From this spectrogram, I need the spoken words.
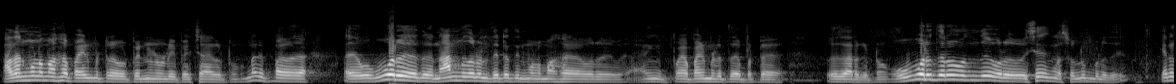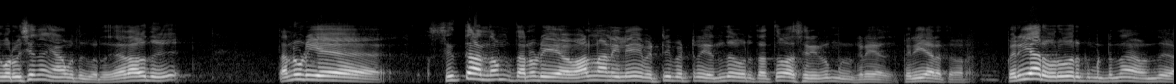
அதன் மூலமாக பயன்பெற்ற ஒரு பெண்ணினுடைய பேச்சாகட்டும். இந்த மாதிரி இப்போ ஒவ்வொரு இது நான் முதல்வர் திட்டத்தின் மூலமாக ஒரு ப- பயன்படுத்தப்பட்ட இதாக இருக்கட்டும். ஒவ்வொருத்தரும் வந்து ஒரு விஷயங்களை சொல்லும் பொழுது எனக்கு ஒரு விஷயம் தான் ஞாபகத்துக்கு வருது. அதாவது தன்னுடைய சித்தாந்தம் தன்னுடைய வாழ்நாளிலே வெற்றி பெற்று எந்த ஒரு தத்துவாசிரியரும் கிடையாது. பெரியாரை தவிர. பெரியார் ஒருவருக்கு மட்டும்தான் வந்து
